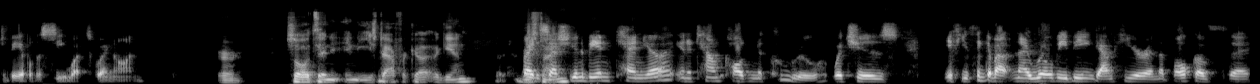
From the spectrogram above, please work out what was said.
to be able to see what's going on. Sure. So it's in, in East Africa again? Right. It's time? actually going to be in Kenya in a town called Nakuru, which is, if you think about Nairobi being down here and the bulk of the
